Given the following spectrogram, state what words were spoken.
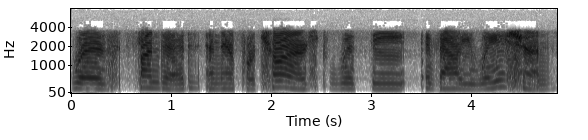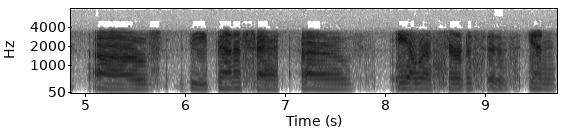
was funded and therefore charged with the evaluation of the benefit of ALS services in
